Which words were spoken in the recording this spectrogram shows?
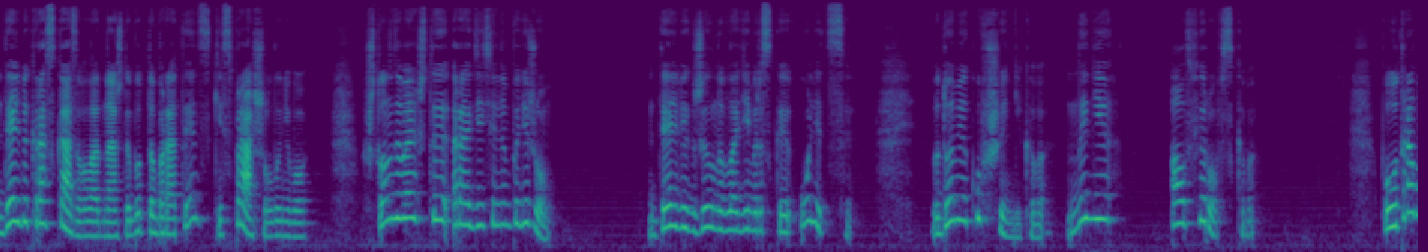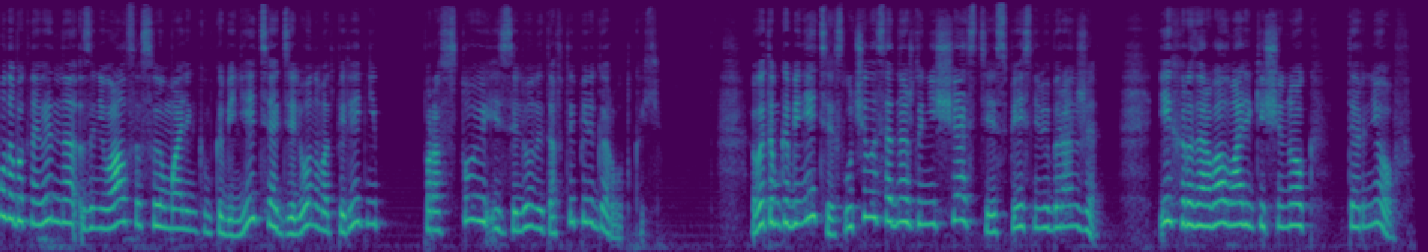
Дельвик рассказывал однажды, будто Боротынский спрашивал у него «Что называешь ты родительным падежом?» Дельвик жил на Владимирской улице в доме Кувшинникова, ныне Алферовского. По утрам он обыкновенно занимался в своем маленьком кабинете, отделенном от передней простою из зеленой тофты перегородкой. В этом кабинете случилось однажды несчастье с песнями Беранже. Их разорвал маленький щенок Тернев,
